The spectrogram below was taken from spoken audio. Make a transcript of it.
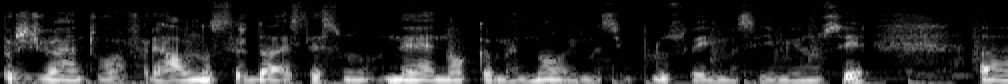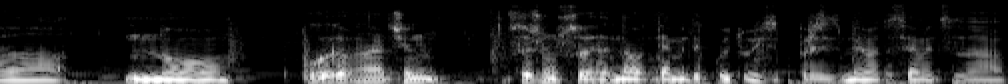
преживяването в реална среда. Естествено, не е едно към едно, има си плюсове, има си и минуси. А, но по какъв начин, всъщност една от темите, които през изминалата седмица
